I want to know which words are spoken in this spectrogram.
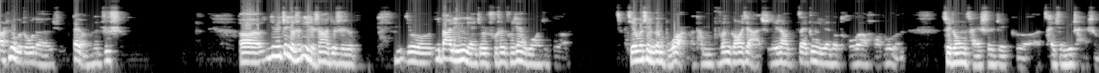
二十六个州的代表团的支持。呃，因为这就是历史上就是，就一八零零年就是出生出现过这个杰弗逊跟博尔嘛，他们不分高下，实际上在众议院都投了好多轮，最终才是这个才选举产生。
